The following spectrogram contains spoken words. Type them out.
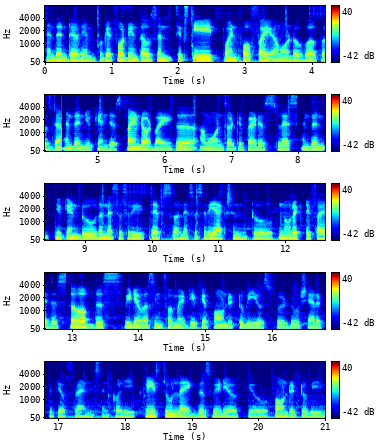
and then tell him okay 14068.45 amount of work was done and then you can just find out why the amount certified is less. And then you can do the necessary steps or necessary action to you know rectify this. So hope this video was informative. If you found it to be useful do share it with your friends and colleagues. Please do like this video if you found it to be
